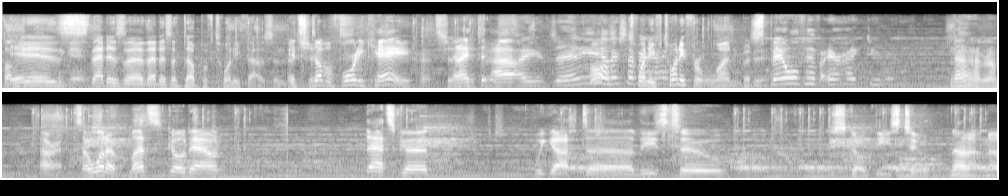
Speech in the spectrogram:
fucking It thing in the is game. that is a that is a dump of twenty thousand. It's double 40k. shouldn't And I, th- uh, I, do any well, others have 20, air hike? 20 for one, but Does Beowulf have air hike? Do you know? No. I don't know. All right. So whatever. Let's go down. That's good. We got uh, these two. Just go with these two. No, no, no,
